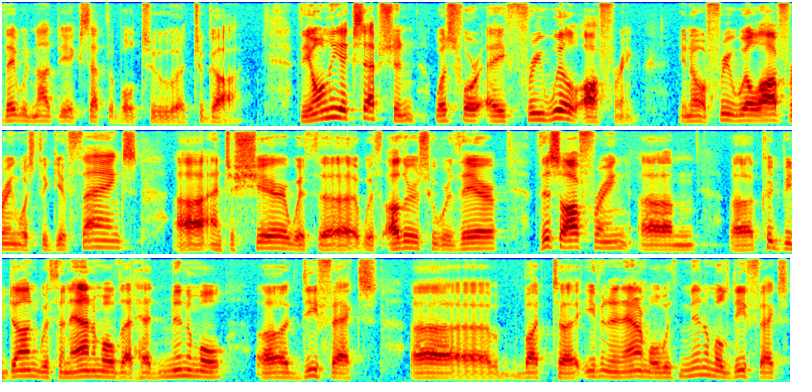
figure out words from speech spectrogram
they would not be acceptable to, uh, to God. The only exception was for a free will offering. You know, a free will offering was to give thanks uh, and to share with, uh, with others who were there. This offering um, uh, could be done with an animal that had minimal uh, defects, uh, but even an animal with minimal defects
